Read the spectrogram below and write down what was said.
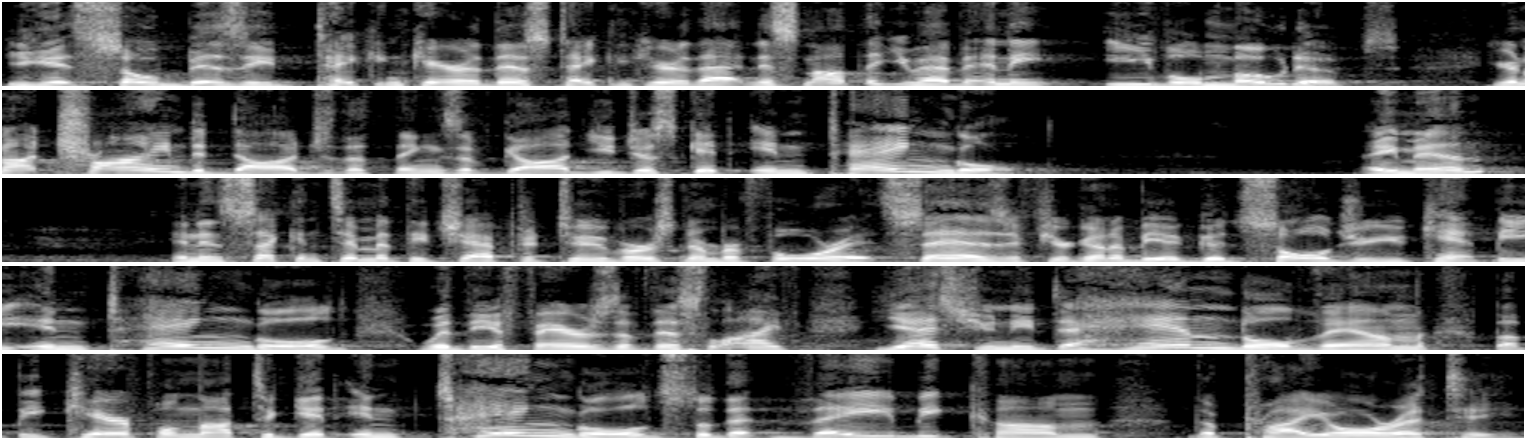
You get so busy taking care of this, taking care of that, and it's not that you have any evil motives. You're not trying to dodge the things of God, you just get entangled. Amen? And in 2 Timothy chapter 2 verse number 4 it says if you're going to be a good soldier you can't be entangled with the affairs of this life. Yes, you need to handle them, but be careful not to get entangled so that they become the priority.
